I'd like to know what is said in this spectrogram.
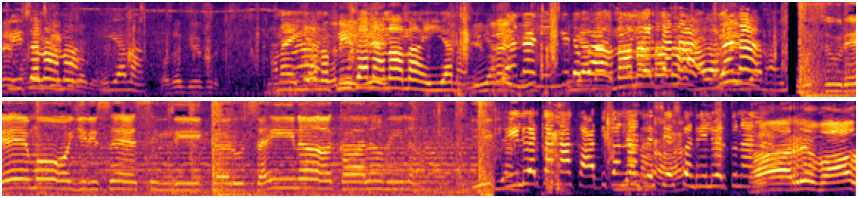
ప్లీజ్ అన్న? అన్న ఉసురేమో ఇరిసేసింది కరుసైన కాలమిలా రీల్ పెడతానా కార్తీక్ డ్రెస్ రీల్ అరే వావ్.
